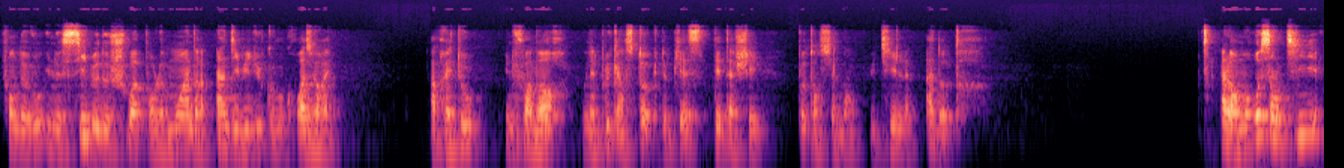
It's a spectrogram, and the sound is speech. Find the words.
font de vous une cible de choix pour le moindre individu que vous croiserez. Après tout, une fois mort, vous n'êtes plus qu'un stock de pièces détachées, potentiellement utiles à d'autres. Alors, mon ressenti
